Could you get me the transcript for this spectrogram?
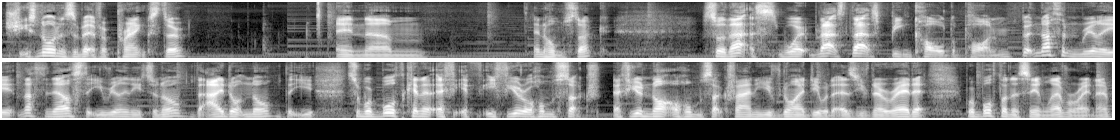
she's known as a bit of a prankster in um, in Homestuck. So that's what that's that's been called upon, but nothing really, nothing else that you really need to know that I don't know that you. So we're both kind of if, if if you're a Homestuck, if you're not a Homestuck fan, you've no idea what it is, you've never read it. We're both on the same level right now.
